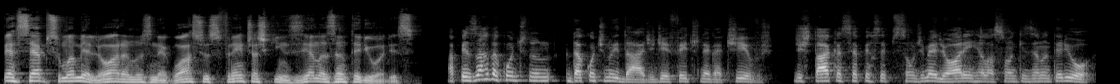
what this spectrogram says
percebe-se uma melhora nos negócios frente às quinzenas anteriores. Apesar da continuidade de efeitos negativos, destaca-se a percepção de melhora em relação à quinzena anterior,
